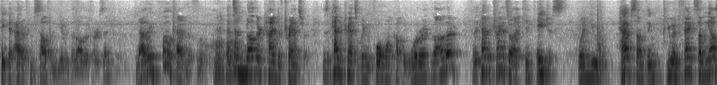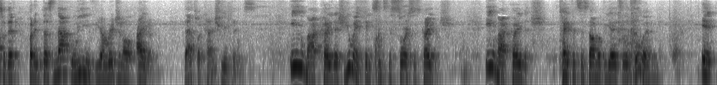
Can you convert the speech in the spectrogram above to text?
take it out of himself and give it to the other person. Now they both have the flu. That's another kind of transfer. There's a kind of transfer when you pour one cup of water into the other, and the kind of transfer like contagious. When you have something, you infect something else with it, but it does not leave the original item. That's what kind of Shemitah is. Ima Kodesh, you may think since the source is Kodesh. Ima Kodesh, Tefetz is Dama V'yetzel Chulin, it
